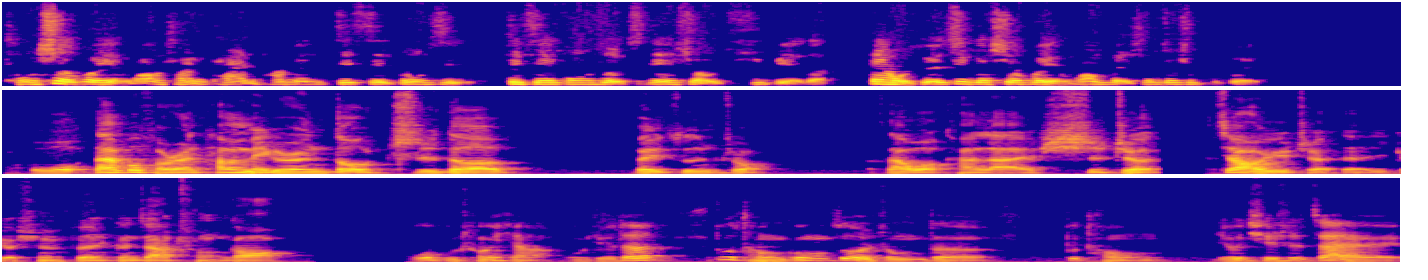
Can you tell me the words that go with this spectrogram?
从社会眼光上看，他们这些东西、这些工作之间是有区别的。但我觉得这个社会眼光本身就是不对的。我当然不否认，他们每个人都值得被尊重。在我看来，师者、教育者的一个身份更加崇高。我补充一下，我觉得不同工作中的不同，尤其是在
